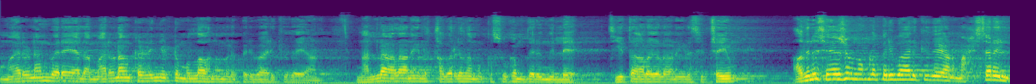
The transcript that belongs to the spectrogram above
മരണം വരെയല്ല മരണം കഴിഞ്ഞിട്ടും അള്ളാഹു നമ്മളെ പരിപാലിക്കുകയാണ്. നല്ല ആളാണെങ്കിൽ ഖബറിൽ നമുക്ക് സുഖം തരുന്നില്ലേ? ചീത്ത ആളുകളാണെങ്കിൽ ശിക്ഷയും. അതിനുശേഷം നമ്മളെ പരിപാലിക്കുകയാണ്. മഹ്ഷറിൽ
